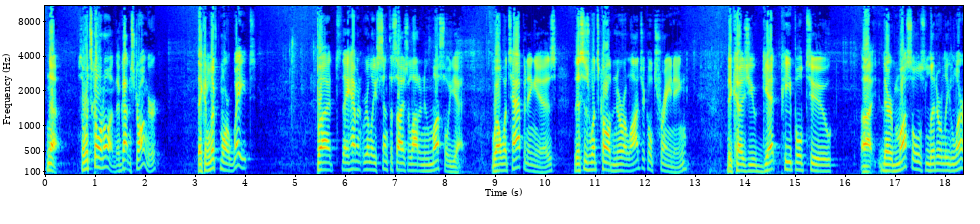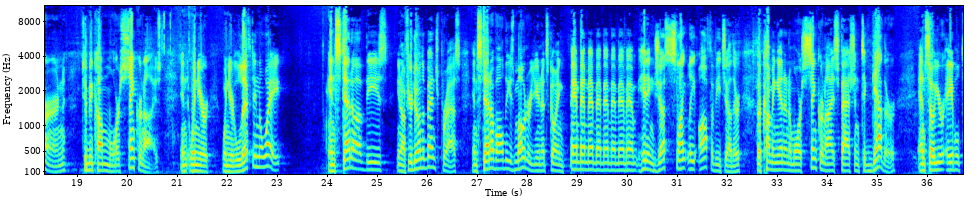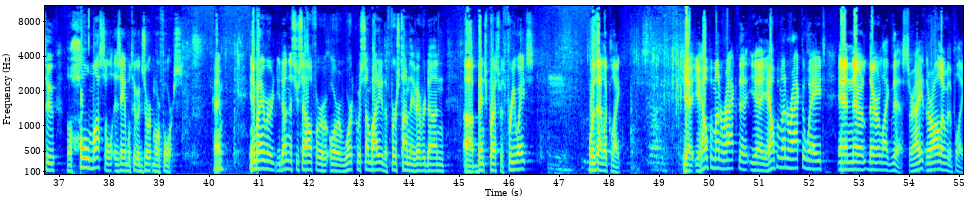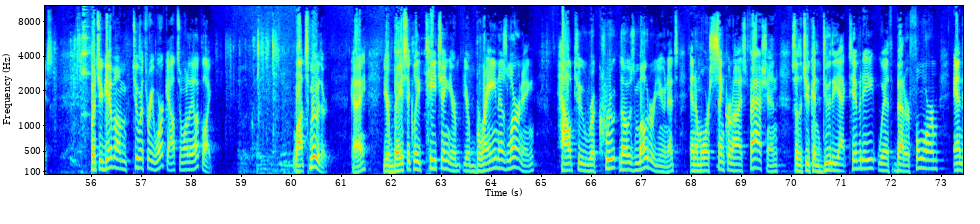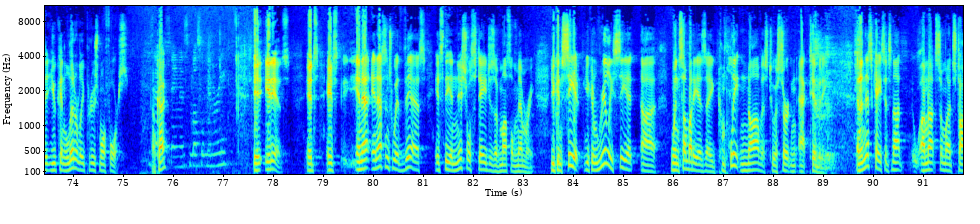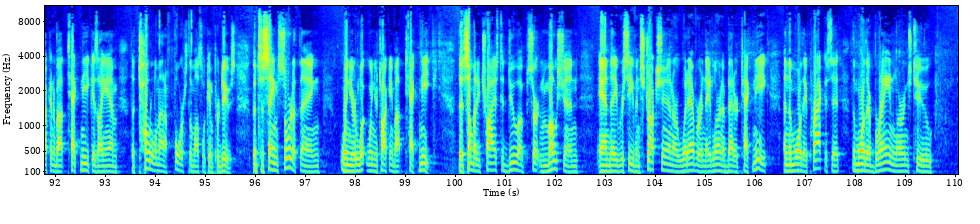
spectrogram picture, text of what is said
No. So what's going on? They've gotten stronger. They can lift more weight, but they haven't really synthesized a lot of new muscle yet. Well, what's happening is this is what's called neurological training because you get people to, uh, their muscles literally learn to become more synchronized. And when you're, when you're lifting the weight, instead of these, you know, if you're doing the bench press, instead of all these motor units going bam, bam, bam, bam, bam, bam, bam, bam, hitting just slightly off of each other, they're coming in in a more synchronized fashion together. And so you're able to, the whole muscle is able to exert more force. Okay? Anybody ever you done this yourself or, or worked with somebody the first time they've ever done uh, bench press with free weights? What does that look like? Yeah, you help them unrack the yeah, you help them unrack the weight, and they're they're like this, right? They're all over the place. But you give them two or three workouts, and what do they look like? A lot smoother. Okay, you're basically teaching your your brain is learning how to recruit those motor units in a more synchronized fashion so that you can do the activity with better form and that you can literally produce more force. Okay? the same as muscle memory? It, it is. It's, it's in, in essence with this, it's the initial stages of muscle memory. You can see it. You can really see it uh, when somebody is a complete novice to a certain activity. And in this case, it's not, I'm not so much talking about technique as I am the total amount of force the muscle can produce. But it's the same sort of thing when you're, when you're talking about technique. That somebody tries to do a certain motion and they receive instruction or whatever and they learn a better technique, and the more they practice it, the more their brain learns to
